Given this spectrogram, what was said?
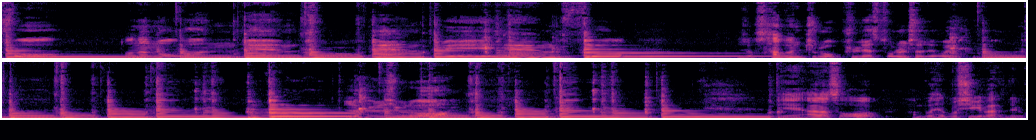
포 또는 뭐 one and two 그죠? 4분 줄 5플랫 소를 쳐주고요. 그죠? 이런 식으로 예 알아서 한번 해보시기 바랍니다.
